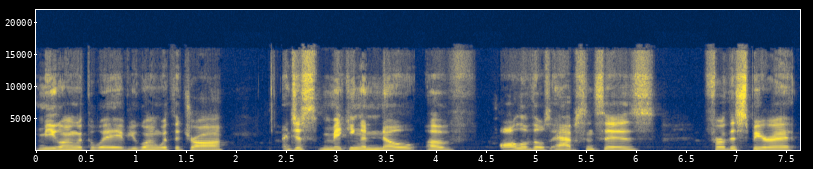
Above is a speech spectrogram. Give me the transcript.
me going with the wave, you going with the draw, and just making a note of all of those absences for the spirit,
